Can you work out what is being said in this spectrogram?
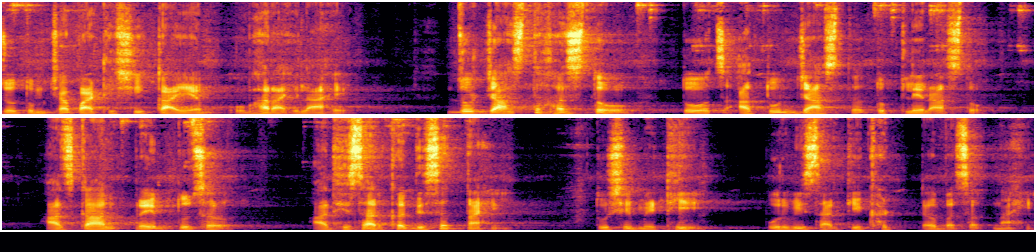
जो तुमच्या पाठीशी कायम उभा राहिला आहे. जो जास्त हसतो तोच आतून जास्त तुटलेला असतो. आजकाल प्रेम तुझं आधीसारखं दिसत नाही. तुझी मिठी पूर्वीसारखी घट्ट बसत नाही.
